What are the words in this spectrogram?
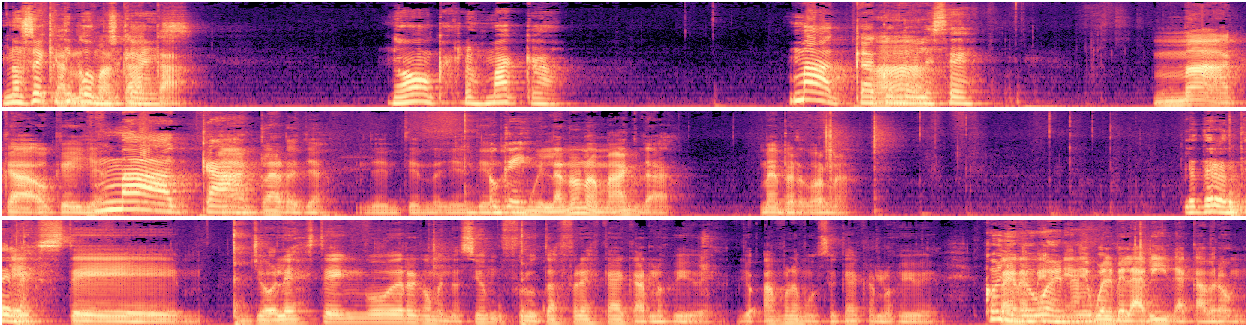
No sé qué tipo de música Macaca. es. No, Carlos Maca. Maca con Ah. doble C. Maca, ok, ya. Maca. Ah, claro, ya. Ya entiendo, ya entiendo. Ok. Muy la nona Magda. Me perdona. La tarantela. Este. Yo les tengo de recomendación fruta fresca de Carlos Vive. Yo amo la música de Carlos Vive. Coño, qué buena. Me devuelve la vida, cabrón.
